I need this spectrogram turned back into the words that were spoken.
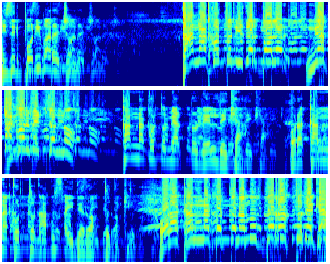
নিজের পরিবারের জন্য। কান্না করত নিজের দলের নেতা কর্মীর জন্য। কান্না করতো মেট্রো রেল দেখা। ওরা কান্না করতো না আবু সাইদের রক্ত দেখে। ওরা কান্না করতো না মুগ্ধের রক্ত দেখা।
